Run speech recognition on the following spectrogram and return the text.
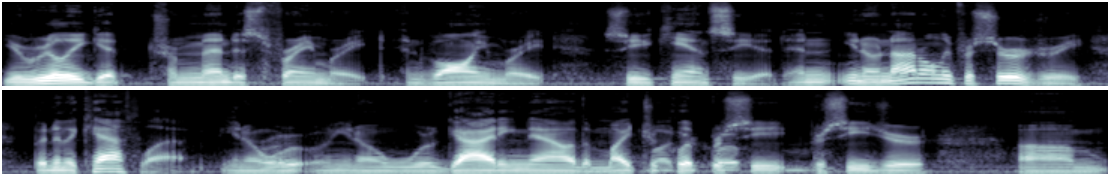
You really get tremendous frame rate and volume rate, so you can see it. And you know, not only for surgery, but in the cath lab. You know, right. we're, you know, we're guiding now the MitraClip, proce mm -hmm. procedure. Um,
